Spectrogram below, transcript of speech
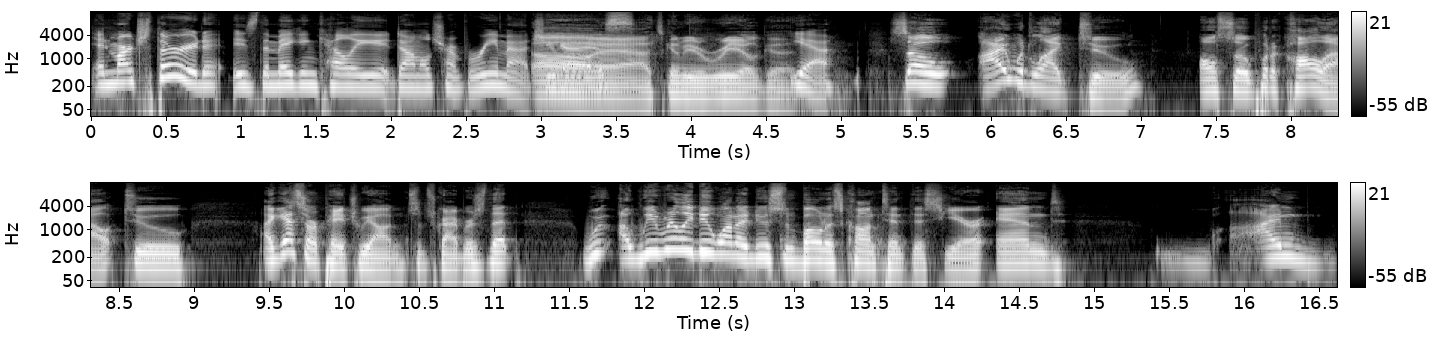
And March 3rd is the Megyn Kelly Donald Trump rematch, you oh, guys. yeah, it's going to be real good. Yeah. So I would like to also put a call out to, I guess, our Patreon subscribers that we, uh, we really do want to do some bonus content this year, and I'm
